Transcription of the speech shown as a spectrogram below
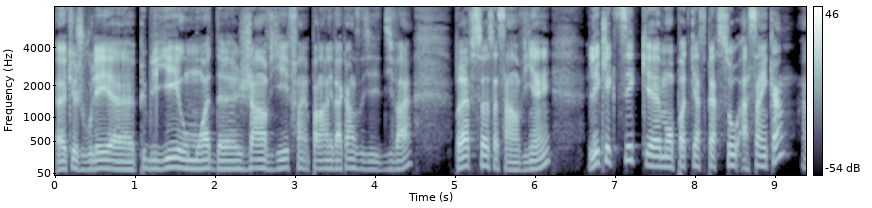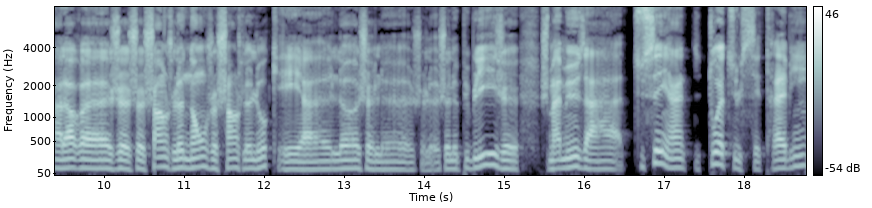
que je voulais euh, publié au mois de janvier, fin, pendant les vacances d'hiver. Bref, ça, ça s'en vient. L'éclectique, euh, mon podcast perso à 5 ans. Alors, euh, je, je, change le nom, je change le look et là, je le, je le, je le publie. Je, je m'amuse à... Tu sais, hein, toi, tu le sais très bien.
